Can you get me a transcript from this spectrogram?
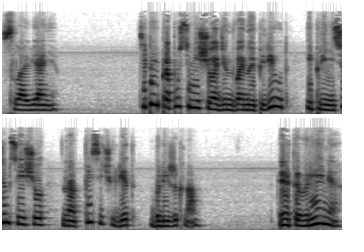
славяне. Теперь пропустим еще один двойной период и перенесемся еще на тысячу лет ближе к нам. Это время,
